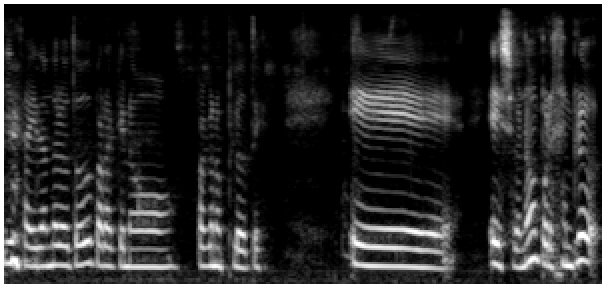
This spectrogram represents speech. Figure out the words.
Y está ahí dándolo todo para que no, para que no explote. Eh, eso, ¿no? Por ejemplo,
